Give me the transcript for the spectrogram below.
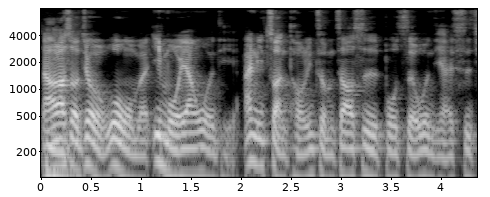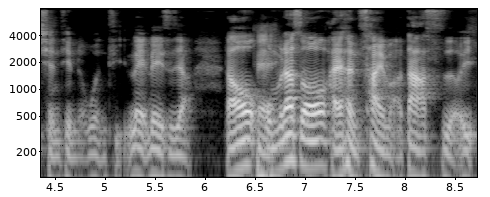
然后那时候就有问我们一模一样问题，啊，你转头你怎么知道是脖子的问题还是前庭的问题？类类似这样。然后我们那时候还很菜嘛，大四而已，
